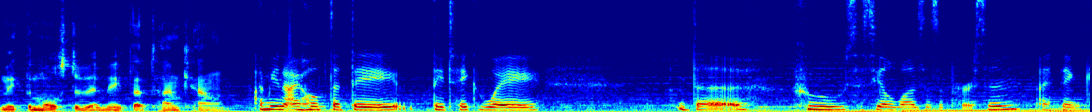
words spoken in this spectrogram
make the most of it, make that time count. I mean, I hope that they they take away the who Cecile was as a person. I think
